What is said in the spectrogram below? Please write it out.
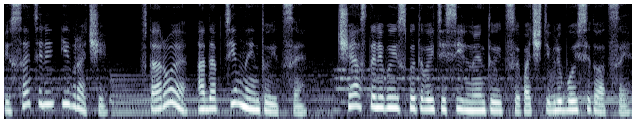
писатели и врачи. Второе – адаптивная интуиция. Часто ли вы испытываете сильную интуицию почти в любой ситуации?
